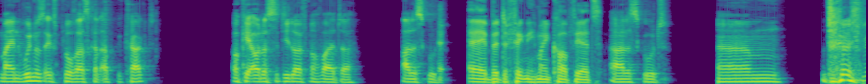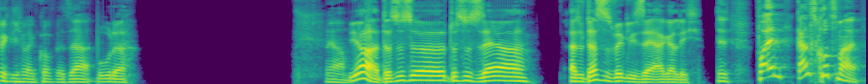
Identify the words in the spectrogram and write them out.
mein Windows Explorer ist gerade abgekackt. Okay, Audacity läuft noch weiter. Alles gut. Ey, bitte fick nicht meinen Kopf jetzt. Alles gut. Ähm. wirklich mein Kopf jetzt, ja. Bruder. ja. Ja, das ist, äh, das ist sehr, also das ist wirklich sehr ärgerlich. Vor allem, ganz kurz mal,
